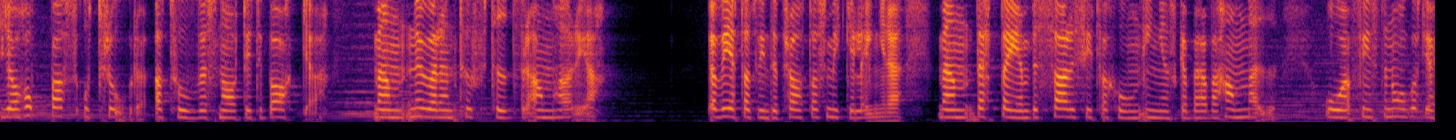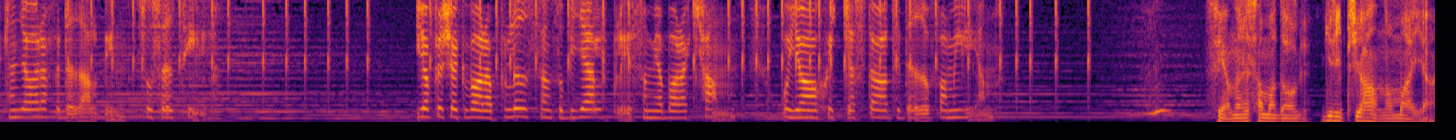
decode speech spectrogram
Jag hoppas och tror att Tove snart är tillbaka. Men nu är det en tuff tid för anhöriga. Jag vet att vi inte pratar så mycket längre, men detta är en bisarr situation ingen ska behöva hamna i. Och finns det något jag kan göra för dig Albin, så säg till. Jag försöker vara polisen så behjälplig som jag bara kan och jag skickar stöd till dig och familjen. Senare samma dag grips Johanna och Maja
